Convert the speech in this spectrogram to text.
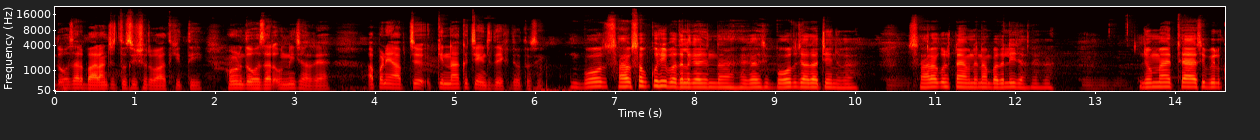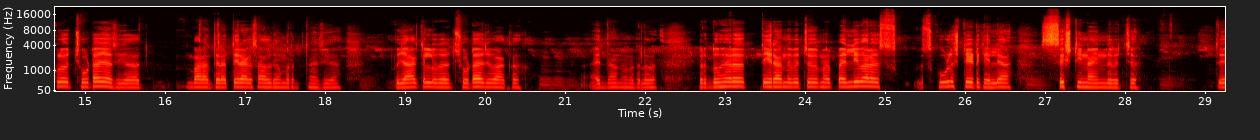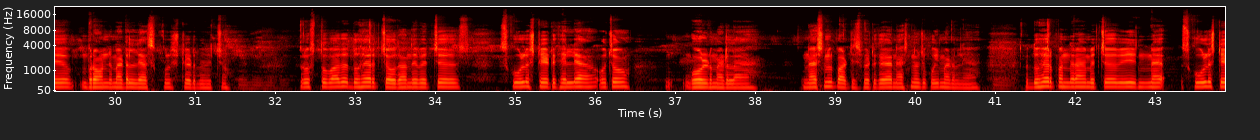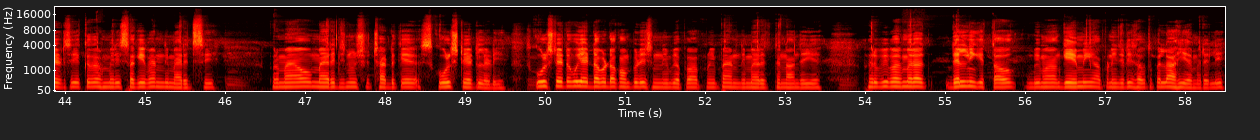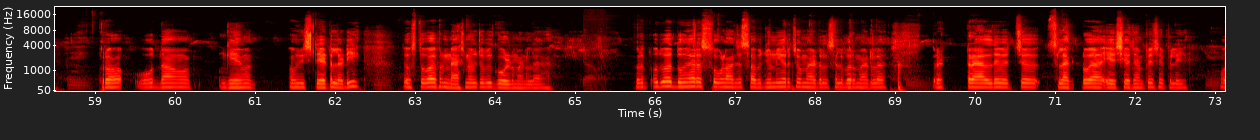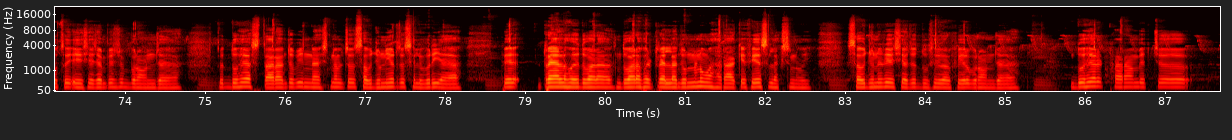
2012 ਚ ਤੁਸੀਂ ਸ਼ੁਰੂਆਤ ਕੀਤੀ, ਹੁਣ 2019 ਚੱਲ ਰਿਹਾ। ਆਪਣੇ ਆਪ ਚ ਕਿੰਨਾ ਕੁ ਚੇਂਜ ਦੇਖਦੇ ਹੋ ਤੁਸੀਂ? ਬਹੁਤ ਸਭ ਸਭ ਕੁਝ ਹੀ ਬਦਲ ਗਿਆ ਜਿੰਦਾ ਹੈਗਾ ਸੀ ਬਹੁਤ ਜ਼ਿਆਦਾ ਚੇਂਜ ਹੋਇਆ। ਸਾਰਾ ਕੁਝ ਟਾਈਮ ਦੇ ਨਾਲ ਬਦਲ ਹੀ ਜਾ ਰਿਹਾ ਹੈਗਾ। ਜੋ ਮੈਂ ਇੱਥੇ ਆਇਆ ਸੀ ਬਿਲਕੁਲ ਛੋਟਾ ਜਿਹਾ ਸੀਗਾ 12 13 13 ਕੁ ਸਾਲ ਦੀ ਉਮਰ ਦਾ ਸੀਗਾ। 50 ਕਿਲੋ ਦਾ ਛੋਟਾ ਜਿਹਾ ਜਵਾਕ। ਇਦਾਂ ਦਾ ਮਤਲਬ। ਫਿਰ 2013 ਦੇ ਵਿੱਚ ਮੈਂ ਪਹਿਲੀ ਵਾਰ ਸਕੂਲ ਸਟੇਟ ਖੇਲਿਆ 69 ਦੇ ਵਿੱਚ। ਤੇ ਬ੍ਰੌਂਜ਼ ਮੈਡਲ ਲਿਆ ਸਕੂਲ ਸਟੇਟ ਦੇ ਵਿੱਚੋਂ। ਫਿਰ ਉਸ ਤੋਂ ਬਾਅਦ 2014 ਦੇ ਵਿੱਚ ਸਕੂਲ ਸਟੇਟ ਖੇਲਿਆ ਉਹ ਚੋਂ 골ਡ ਮੈਡਲ ਆਇਆ। ਨੈਸ਼ਨਲ ਪਾਰਟਿਸਿਪੇਟ ਕਰਿਆ ਨੈਸ਼ਨਲ ਚ ਕੋਈ ਮੈਡਲ ਨਹੀਂ ਆਇਆ। ਫਿਰ 2015 ਵਿੱਚ ਵੀ ਸਕੂਲ ਸਟੇਟ ਸੀ ਇੱਕ ਤਾਂ ਮੇਰੀ ਸਗੀ ਭੈਣ ਦੀ ਮੈਰਿਜ ਸੀ। ਪਰ ਮੈਂ ਉਹ ਮੈਰਿਜ ਨੂੰ ਛੱਡ ਕੇ ਸਕੂਲ ਸਟੇਟ ਲੜੀ। ਸਕੂਲ ਸਟੇਟ ਕੋਈ ਐਡਾ ਵੱਡਾ ਕੰਪੀਟੀਸ਼ਨ ਨਹੀਂ ਵੀ ਆਪਾਂ ਆਪਣੀ ਭੈਣ ਦੀ ਮੈਰਿਜ ਤੇ ਨਾ ਜਾਈਏ। ਫਿਰ ਵੀ ਬਸ ਮੇਰਾ ਦਿਲ ਨਹੀਂ ਕੀਤਾ ਉਹ ਵੀ ਮੈਂ ਗੇਮ ਹੀ ਆਪਣੀ ਜਿਹੜੀ ਸਭ ਤੋਂ ਪਹਿਲਾਂ ਆਹੀ ਹੈ ਮੇਰੇ ਲਈ। ਪਰ ਉਦਾਂ ਗੇਮ ਉਹ ਵੀ ਸਟੇਟ ਲੜੀ। ਤੇ ਉਸ ਤੋਂ ਬਾਅਦ ਫਿਰ ਨੈਸ਼ਨਲ ਚੋਂ ਵੀ 골ਡ ਮੈਡਲ ਆਇਆ ਫਿਰ ਉਦੋਂ ਬਾਅਦ 2016 ਚ ਸਬ ਜੂਨੀਅਰ ਚੋਂ ਮੈਡਲ ਸਿਲਵਰ ਮੈਡਲ ਫਿਰ ਟ੍ਰਾਇਲ ਦੇ ਵਿੱਚ ਸਿਲੈਕਟ ਹੋਇਆ ਏਸ਼ੀਆ ਚੈਂਪੀਅਨਸ਼ਿਪ ਲਈ। ਉੱਥੇ ਏਸ਼ੀਆ ਚੈਂਪੀਅਨਸ਼ਿਪ ਬ੍ਰੌਂਜ਼ ਆਇਆ। ਫਿਰ 2017 ਚ ਵੀ ਨੈਸ਼ਨਲ ਚ ਸਬ ਜੂਨੀਅਰ ਚ ਸਿਲਵਰ ਹੀ ਆਇਆ। ਫਿਰ ਟ੍ਰਾਇਲ ਹੋਏ ਦੁਬਾਰਾ ਦੁਬਾਰਾ ਫਿਰ ਟ੍ਰਾਇਲਾਂ ਚ ਉਹਨਾਂ ਨੂੰ ਹਰਾ ਕੇ ਫਿਰ ਸਿਲੈਕਸ਼ਨ ਹੋਈ। ਸਬ ਜੂਨੀਅਰ ਏਸ਼ੀਆ ਚ ਦੂਸਰੀ ਵਾਰ ਫਿਰ ਬ੍ਰੌਂਜ਼ ਆਇਆ। 2018 ਵਿੱਚ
